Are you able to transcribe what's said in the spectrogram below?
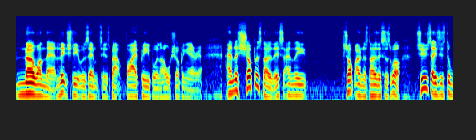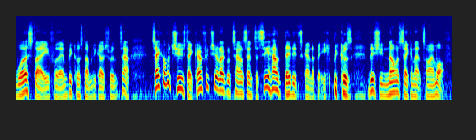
no one there. Literally, it was empty. There's about five people in the whole shopping area. And the shoppers know this, and the shop owners know this as well. Tuesdays is the worst day for them because nobody goes through the town. Take off a Tuesday, go through to your local town centre, see how dead it's going to be because literally no one's taking that time off.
